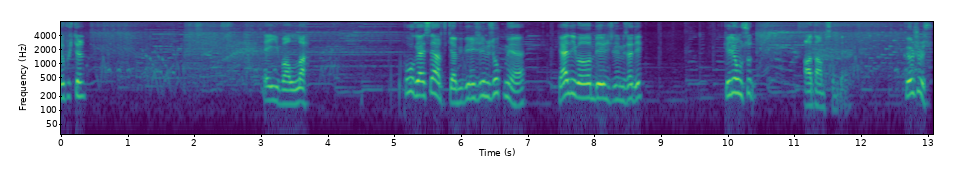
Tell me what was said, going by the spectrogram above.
Yapıştırın. Eyvallah. Bu gelsin artık ya. Bir birinciliğimiz yok mu ya? Gel bir alalım birinciliğimiz hadi. Geliyor musun? Adamsın be. Görüşürüz.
